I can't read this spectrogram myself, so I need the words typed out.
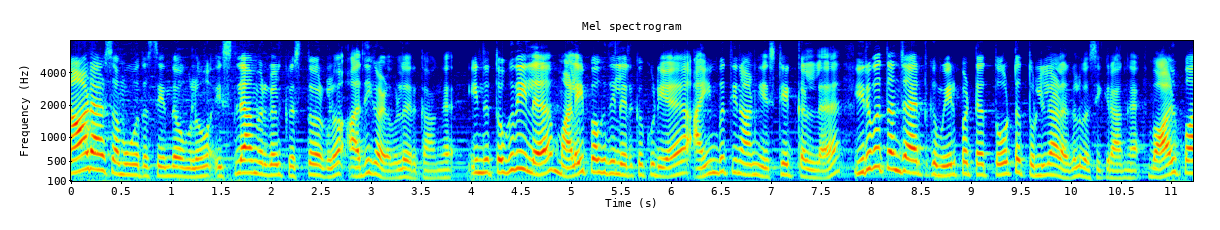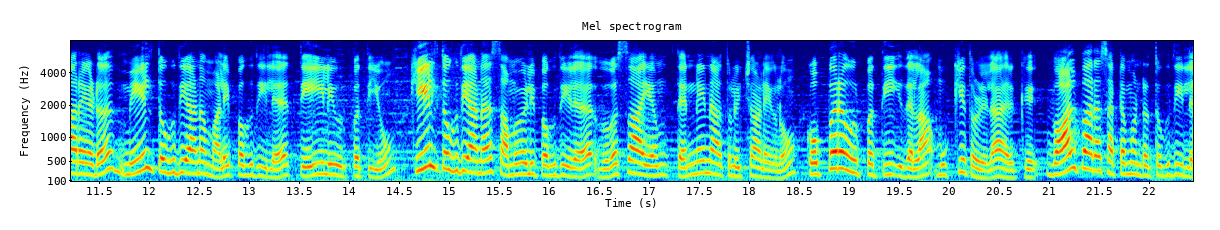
நாடார் சமூகத்தை சேர்ந்தவங்களும் இஸ்லாமியர்கள் கிறிஸ்தவர்களும் அதிக அளவில் இருக்காங்க. இந்த தொகுதியில மலைப்பகுதியில் இருக்கக்கூடிய ஐம்பத்தி நான்கு எஸ்டேட்கள்ல இருபத்தஞ்சாயிரத்துக்கு மேற்பட்ட தோட்ட தொழிலாளர்கள் வசிக்கிறாங்க. வால்பாறையோட மேல் தொகுதியான மலைப்பகுதியில தேயிலை உற்பத்தியும் கீழ் தொகுதியான சமவெளி பகுதியில விவசாயம் தென்னை நார் தொழிற்சாலைகளும் கொப்பரை உற்பத்தி இதெல்லாம் முக்கிய தொழிலா இருக்கு. வால்பாறை சட்டமன்ற தொகுதியில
